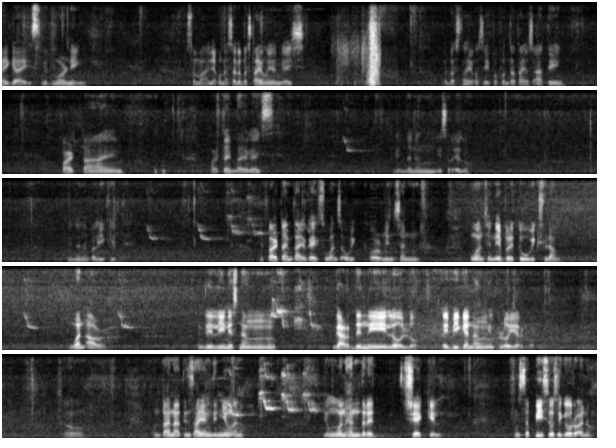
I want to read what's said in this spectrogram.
Hi guys, good morning. Samahan niyo ako. Nasa labas tayo ngayon guys. Labas tayo kasi pupunta tayo sa ating part-time. part-time tayo guys. Ganda ng Israel oh. Ganda ng paligid. May part-time tayo guys once a week or minsan once in every two weeks lang. One hour naglilinis ng garden ni Lolo, kaibigan ng employer ko. So, puntahan natin sayang din yung ano, yung 100 shekel. Kung sa piso siguro ano,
